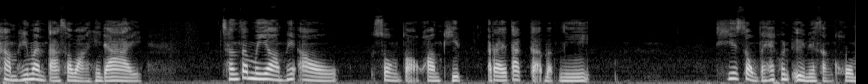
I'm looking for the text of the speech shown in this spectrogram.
ทำให้มันตาสว่างให้ได้ ฉันจะไม่ยอมให้เอา ส่งต่อความคิดไร้ตรรกะแบบนี้ ที่ส่งไปให้คนอื่นในสังคม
